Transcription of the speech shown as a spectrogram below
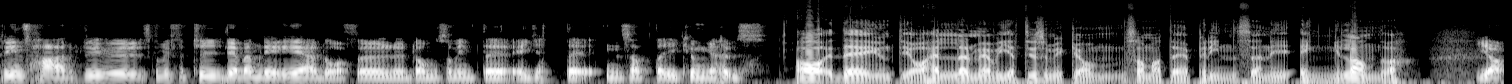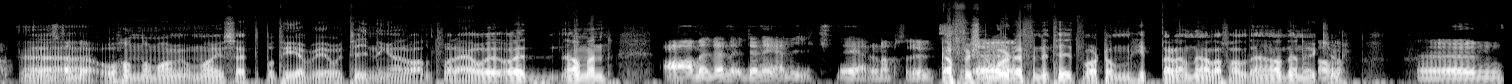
Prins Harry, ska vi förtydliga vem det är då för de som inte är jätteinsatta i kungahus? Ja, det är ju inte jag heller, men jag vet ju så mycket om som att det är prinsen i England va? Ja, det Eh, stämmer. och honom har man ju sett på tv och i tidningar och allt vad det är. Och, och, ja, men Ja, men den, den är lik. Det är den absolut. jag förstår Eh, definitivt vart de hittar den i alla fall. Den, ja, den är Ja. kul. eh,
